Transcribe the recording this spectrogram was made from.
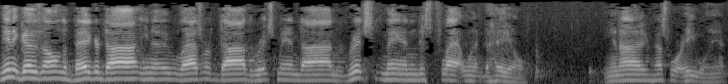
Then it goes on, the beggar died, you know, Lazarus died, the rich man died. The rich man just flat went to hell. You know, that's where he went.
